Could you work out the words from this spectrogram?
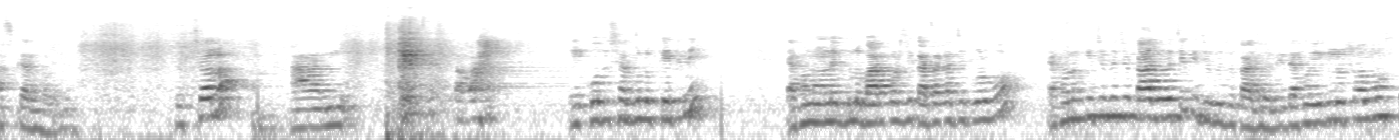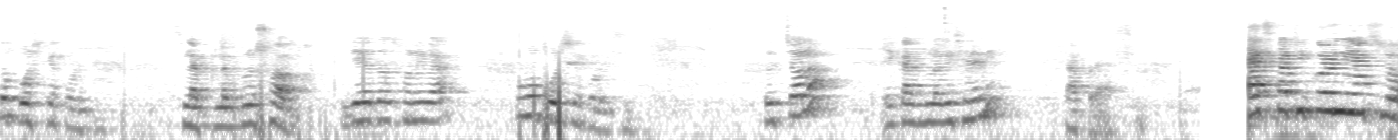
আজকে আর হবে তো চলো, আর আমি, বাবা, এই কচু শাকগুলো কেটে নিই। এখন অনেকগুলো বার করছি, কাছাকাছি করব। এখনও কিছু কিছু কাজ হয়েছে, কিছু কিছু কাজ হয়নি। দেখো, এগুলো সমস্ত পরিষ্কার করেছি। স্ল্যাব ট্ল্যাবগুলো সব, যেহেতু শনিবার, পুরো পরিষ্কার করেছি। তো চলো এই কাজগুলো আগে সেরে নিই তারপরে আসছি। গ্যাসটা ঠিক করে নিয়ে আসলো।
